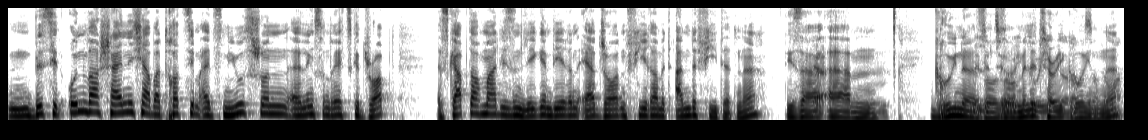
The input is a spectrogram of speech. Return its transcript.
Ein bisschen unwahrscheinlicher, aber trotzdem als News schon äh, links und rechts gedroppt. Es gab doch mal diesen legendären Air Jordan 4er mit Undefeated, ne? Dieser ja. ähm, grüne, Military so, so Military Green, Green ne?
